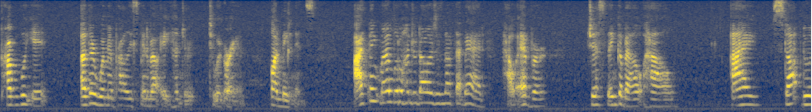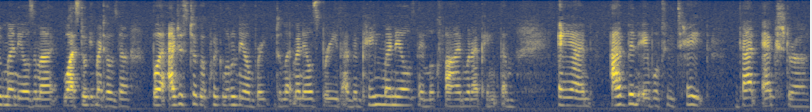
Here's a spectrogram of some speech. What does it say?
probably it. Other women probably spend about 800 to a grand on maintenance. I think my little $100 is not that bad. However, just think about how I stopped doing my nails and my, well, I still get my toes done, but I just took a quick little nail break to let my nails breathe. I've been painting my nails. They look fine when I paint them. And I've been able to take that extra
